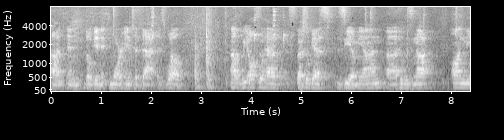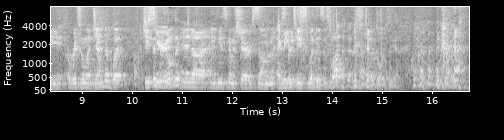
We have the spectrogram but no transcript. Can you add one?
Uh, and they'll get more into that as well. Uh, we also have special guest Zia Mian, uh, who was not on the original agenda, but he's here and, and, uh, and he's going to share some expertise with us as well. This is typical of Zia.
